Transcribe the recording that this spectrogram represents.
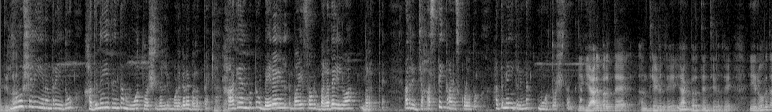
ಇದಿಲ್ಲ. ಯೂಶಲಿ ಏನಂದರೆ ಇದು ಹದಿನೈದರಿಂದ ಮೂವತ್ತು ವರ್ಷದಲ್ಲಿ ಒಳಗಡೆ ಬರುತ್ತೆ. ಹಾಗೆ ಅಂದ್ಬಿಟ್ಟು ಬೇರೆ ವಯಸ್ಸವ್ರಿಗೆ ಬರದೇ ಇಲ್ವಾ? ಬರುತ್ತೆ. ಆದರೆ ಜಾಸ್ತಿ ಕಾಣಿಸ್ಕೊಳ್ಳೋದು ಹದಿನೈದರಿಂದ ಮೂವತ್ತು ವರ್ಷದಂತೆ ಈಗ ಯಾರಿಗೆ ಬರುತ್ತೆ? ಅಂತ ಹೇಳಿದ್ರೆ ಯಾಕೆ ಬರುತ್ತೆ ಅಂತ ಹೇಳಿದ್ರೆ ಈ ರೋಗದ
